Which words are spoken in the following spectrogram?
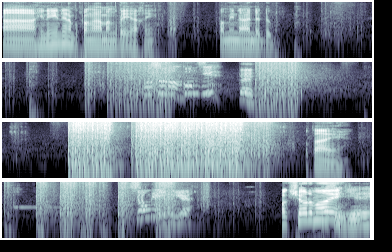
ah hinahinay bayak pangamang bayaki. Paminada dog. Patay. Pag sure mo Pasin eh. Jiri.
